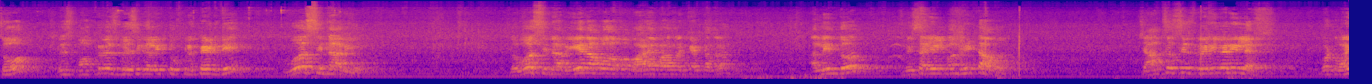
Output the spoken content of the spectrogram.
so this matter is basically to prepare the worst scenario the worst scenario ಏನಾಗ್ಬೋದಪ್ಪ ಬಾಳೆ ಬಾಳ ಕೆಟ್ಟಂದ್ರೆ ಅಲ್ಲಿಂದು ಮಿಸೈಲ್ ಬಂದು ಹಿಟ್ ಆಗ್ಬೋದು chances is very very less but why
